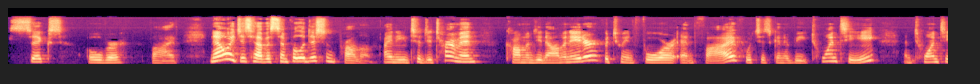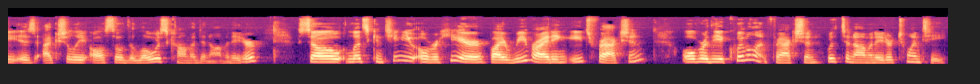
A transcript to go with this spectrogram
6 over 5. Now I just have a simple addition problem. I need to determine common denominator between 4 and 5, which is going to be 20, and 20 is actually also the lowest common denominator. So let's continue over here by rewriting each fraction over the equivalent fraction with denominator 20.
